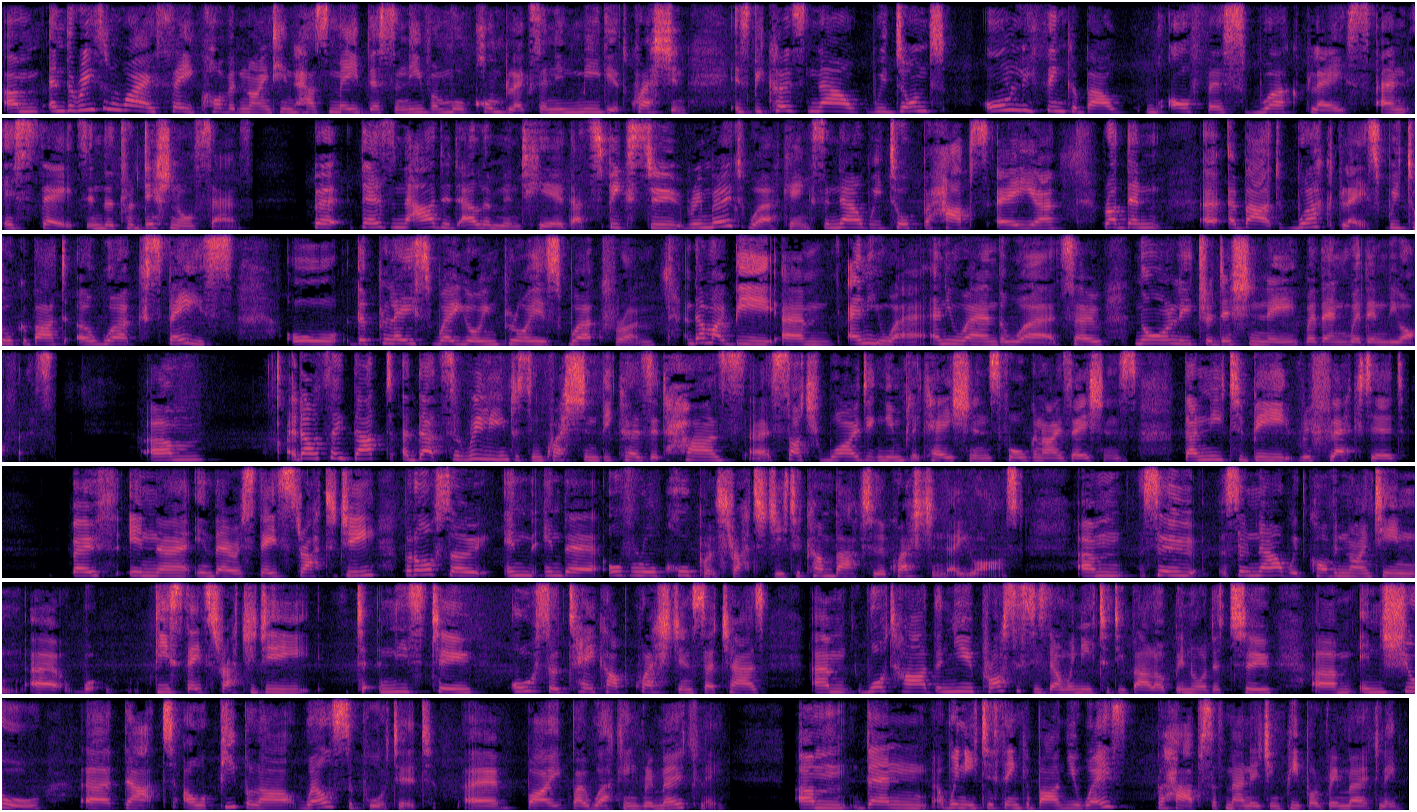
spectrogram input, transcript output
Um, and the reason why I say COVID 19 has made this an even more complex and immediate question is because now we don't only think about office, workplace, and estates in the traditional sense. But there's an added element here that speaks to remote working. So now we talk perhaps a, uh, rather than uh, about workplace, we talk about a workspace or the place where your employees work from. And that might be um, anywhere, anywhere in the world. So not only traditionally within, within the office. Um, and I would say that that's a really interesting question because it has uh, such widening implications for organizations that need to be reflected both in uh, in their estate strategy, but also in in their overall corporate strategy. To come back to the question that you asked, um, so so now with COVID nineteen, uh, the estate strategy t- needs to also take up questions such as um, what are the new processes that we need to develop in order to um, ensure uh, that our people are well supported uh, by by working remotely. Um, then we need to think about new ways, perhaps, of managing people remotely.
